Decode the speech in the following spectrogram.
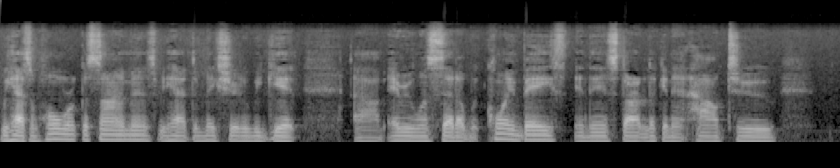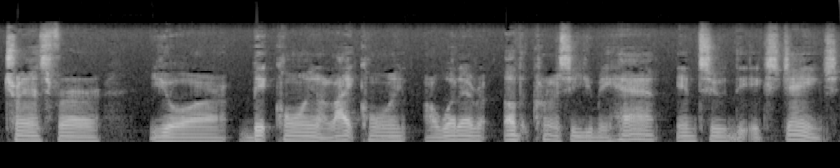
we had some homework assignments. We had to make sure that we get um, everyone set up with Coinbase and then start looking at how to transfer your Bitcoin or Litecoin or whatever other currency you may have into the exchange.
